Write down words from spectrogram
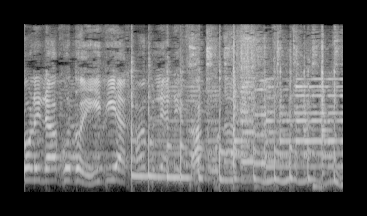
તોડી નાખું તો હિદિયા કામલેની ચામુંડા.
